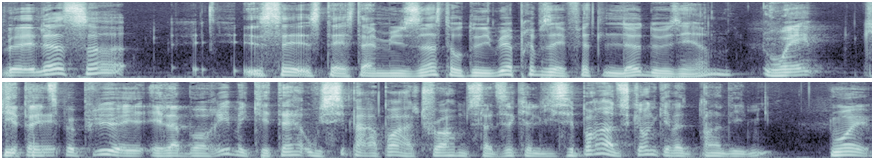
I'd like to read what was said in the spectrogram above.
Mais là, ça, c'était amusant. C'était au tout début. Après, vous avez fait le deuxième. oui. Qui, Qui était un petit peu plus élaboré, mais qui était aussi par rapport à Trump. C'est-à-dire qu'il ne s'est pas rendu compte qu'il y avait de pandémie. Oui.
